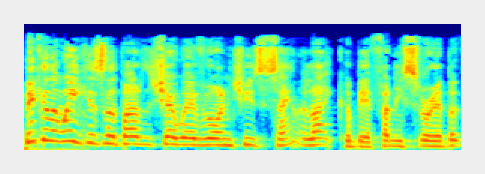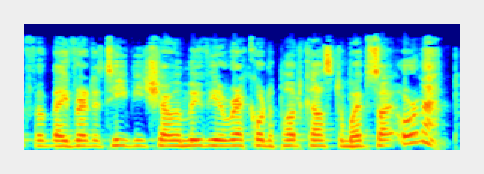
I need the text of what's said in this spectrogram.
Pick of the Week is the part of the show where everyone chooses something they like. Could be a funny story, a book that they've read, a TV show, a movie, a record, a podcast, a website, or an app.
